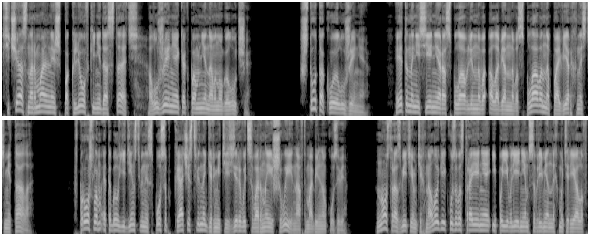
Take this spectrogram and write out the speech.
Сейчас нормальной шпаклевки не достать, а лужение, как по мне, намного лучше. Что такое лужение? это нанесение расплавленного оловянного сплава на поверхность металла. В прошлом это был единственный способ качественно герметизировать сварные швы на автомобильном кузове. Но с развитием технологий кузовостроения и появлением современных материалов,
